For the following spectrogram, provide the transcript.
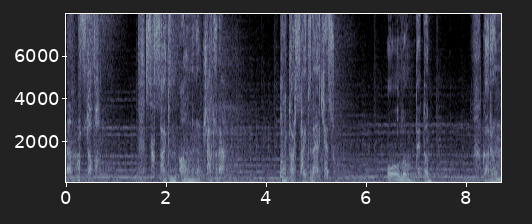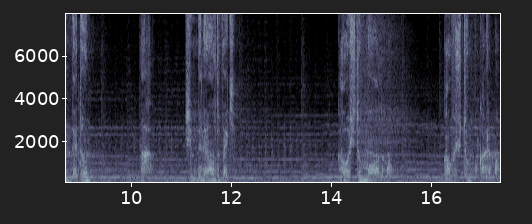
ben Mustafa. Sıksaydın alnının çatına. Kurtarsaydın herkes. Oğlum dedin. Karım dedin. Ha, şimdi ne oldu peki? Kavuştun mu oğluma? Kavuştun mu karıma?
